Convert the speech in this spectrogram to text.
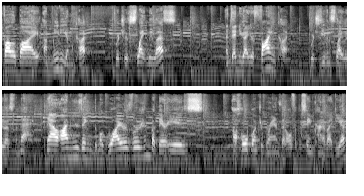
followed by a medium cut, which is slightly less, and then you got your fine cut, which is even slightly less than that. Now I'm using the Meguiar's version, but there is a whole bunch of brands that offer the same kind of idea.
